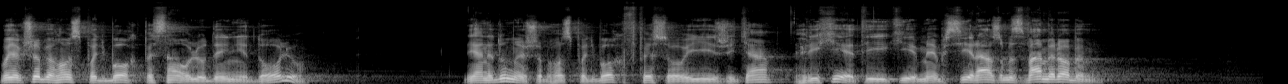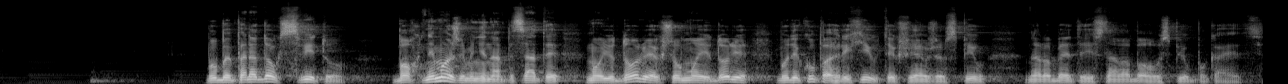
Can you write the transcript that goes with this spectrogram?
Бо якщо би Господь Бог писав людині долю, я не думаю, щоб Господь Бог вписував її життя гріхи, ті, які ми всі разом з вами робимо. Був би парадокс світу. Бог не може мені написати мою долю, якщо в моїй долі буде купа гріхів, тих, що я вже вспів наробити, і слава Богу, вспів покаятися.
